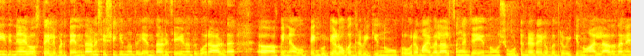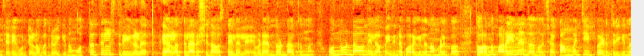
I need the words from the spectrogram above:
നീതിന്യായ വ്യവസ്ഥയിൽ ഇവിടുത്തെ എന്താണ് ശിക്ഷിക്കുന്നത് എന്താണ് ചെയ്യുന്നത് ഒരാളുടെ പിന്നെ പെൺകുട്ടികളെ ഉപദ്രവിക്കുന്നു ക്രൂരമായി ബലാത്സംഗം ചെയ്യുന്നു ഷൂട്ടിന്റെ ഇടയിൽ ഉപദ്രവിക്കുന്നു അല്ലാതെ തന്നെ ചെറിയ കുട്ടികളെ ഉപദ്രവിക്കുന്നു. മൊത്തത്തിൽ സ്ത്രീകൾ കേരളത്തിൽ അരക്ഷിതാവസ്ഥയിലല്ലേ? ഇവിടെ എന്തുണ്ടാക്കുന്നു? ഒന്നും ഉണ്ടാവുന്നില്ല. അപ്പോൾ ഇതിന്റെ പുറകിൽ നമ്മളിപ്പോൾ തുറന്ന് പറയുന്നത് എന്താണെന്ന് വെച്ചാൽ കമ്മിറ്റി ഇപ്പോൾ എടുത്തിരിക്കുന്ന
